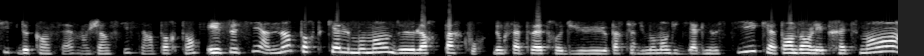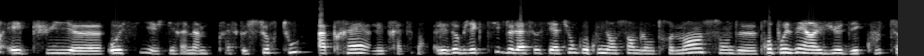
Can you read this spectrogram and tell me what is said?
type de cancer. Hein. J'insiste, c'est important. Et ceci à n'importe quel moment de leur parcours. Donc ça peut être du, à partir du moment du diagnostic, pendant les traitements et puis euh, aussi, et je dirais même presque surtout, après les traitements. Les objectifs de l'association Cocoon Ensemble Autrement sont de proposer un lieu d'écoute,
